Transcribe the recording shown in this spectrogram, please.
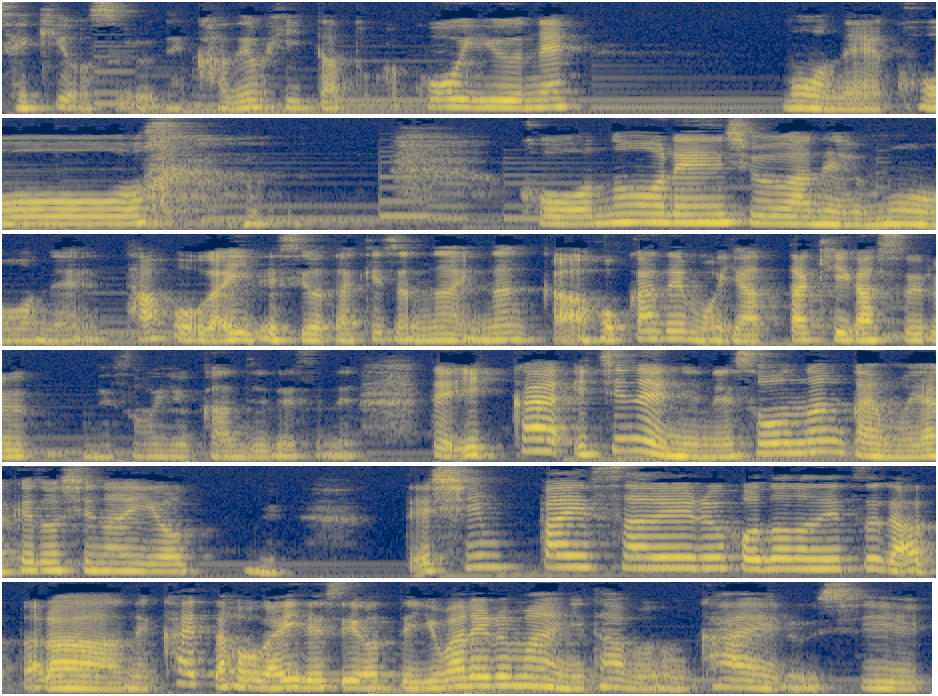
咳をするね、風邪をひいたとか、こういうね、もうね、こう この練習はね、もうね、他方がいいですよだけじゃない。なんか他でもやった気がする。ね、そういう感じですね。で、一回、一年にね、そう何回も火傷しないよ。ね、で、心配されるほどの熱があったら、ね、帰った方がいいですよって言われる前に多分帰るし、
